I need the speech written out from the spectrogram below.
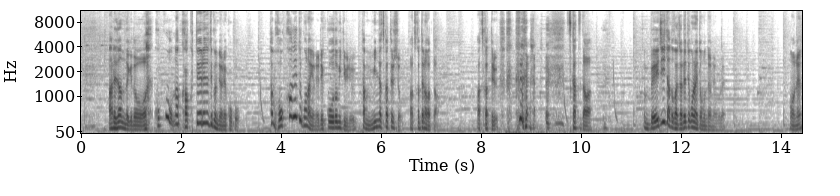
あれなんだけど、ここ、なんか確定で出てくんだよね、ここ。多分他出てこないよね、レコード見てみる？多分みんな使ってるでしょあ、使ってなかった。あ、使ってる。使ってたわ。多分ベジータとかじゃ出てこないと思うんだよね、これ。あね。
